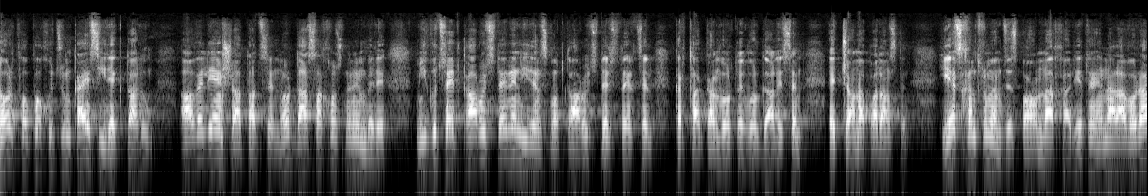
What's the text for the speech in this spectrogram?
նոր փոփոխություն կա էս 3 տարում ավելի են շատացել, նոր դասախոսներ են բերել։ Միգուցե այդ կառույցներն են իրենց մոտ կառույցներ ստեղծել կրթական, որտեղ որ գալիս են այդ ճանապարհ անցնել։ Ես խնդրում եմ ձեզ, պարոն նախարար, եթե հնարավոր է,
